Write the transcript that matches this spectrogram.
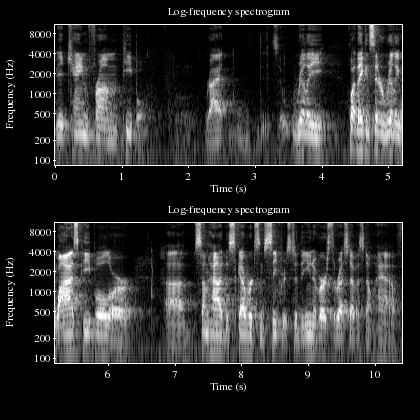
it came from people, right? Really, what they consider really wise people, or uh, somehow discovered some secrets to the universe the rest of us don't have.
